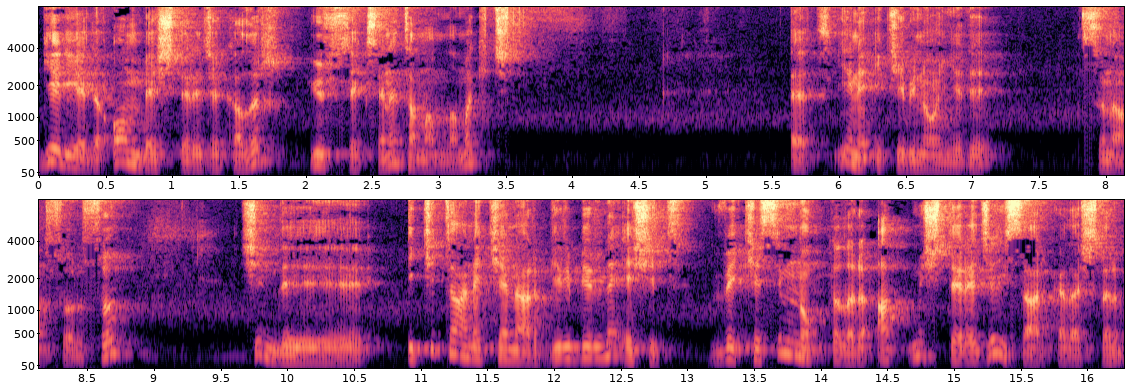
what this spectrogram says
Geriye de 15 derece kalır 180'e tamamlamak için. Evet yine 2017 sınav sorusu. Şimdi iki tane kenar birbirine eşit ve kesim noktaları 60 derece ise arkadaşlarım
